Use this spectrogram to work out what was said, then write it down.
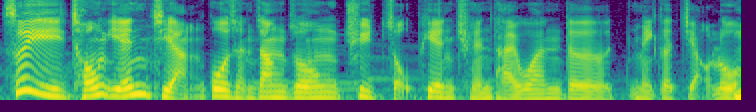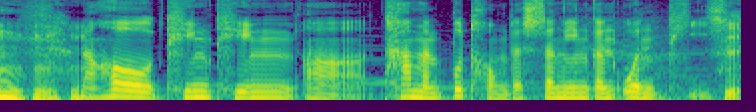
所以从演讲过程当中去走遍全台湾的每个角落，嗯嗯，然后听听啊、呃、他们不同的声音跟问题，是，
